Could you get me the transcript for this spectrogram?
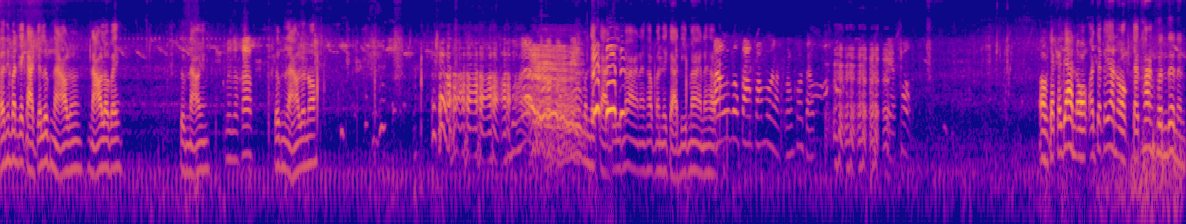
ตอนนี้บรรยากาศจะเริ่มหนาวแล้ว หนาวแล้วไป เริ่มหนาวยังเลยนะครับ เริ่มหนาวแล้วเนาะ มึงได้โอ้บรรยากาศดีมากนะครับ บรรยากาศดีมากนะครับ ปังปังปังปังปังปังข้อสามแกะข้อเอาจักรยานออก เอาจักรยานออกจากทางเพิ่นเด้วยนั่น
